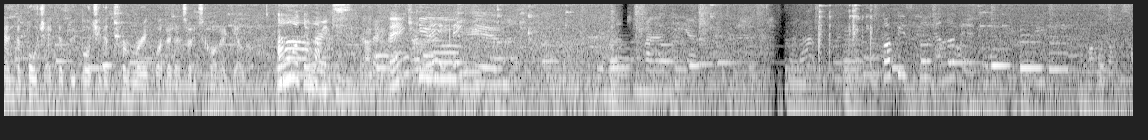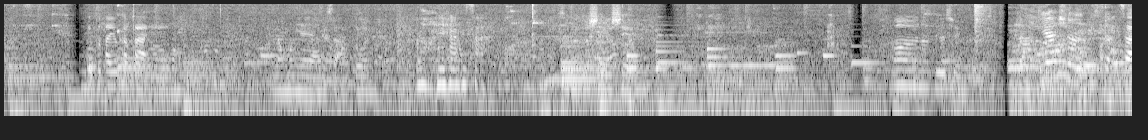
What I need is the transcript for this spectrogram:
and the poach egg that we poach in the turmeric water, that's why it's colored yellow. Oh, ah, turmeric. Okay. Thank you. Thank you. Coffee is good. I love it. Hindi pa tayo kakain. Walang mangyayari sa atin. Ano kaya sa... So, medyo share-share. Yeah, sure. Pizza.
